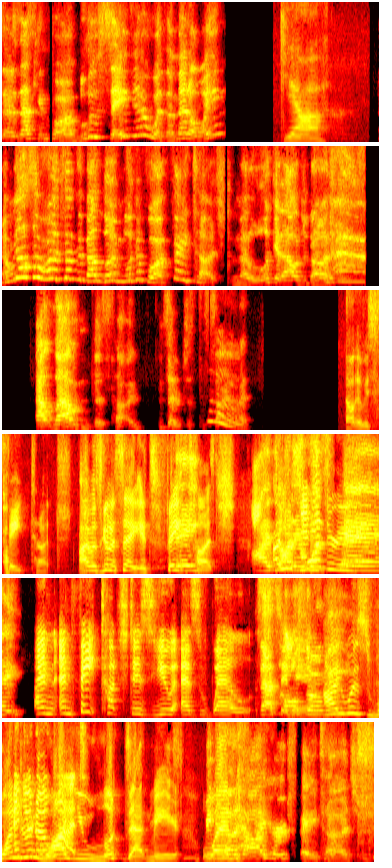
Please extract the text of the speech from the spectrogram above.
is asking for a blue savior with a metal wing. Yeah. And we also heard something about them looking for a fey touch. And I look at Algernon out loud this time instead of just the side. No, it was fate touch. I was gonna say it's fate, fate. touch. I, I was wondering. and and fate touched is you as well. That's also. Me. I was wondering you know why what? you looked at me because when I heard fate touch,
